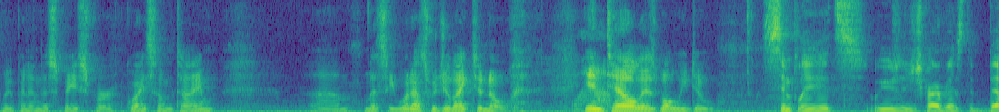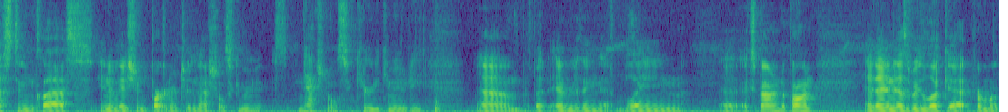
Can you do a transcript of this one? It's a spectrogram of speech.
We've been in this space for quite some time. Um, let's see, what else would you like to know? Wow. Intel is what we do. Simply, it's we usually describe it as the best-in-class innovation partner to the national security national security community. Um, but everything that Blaine uh, expounded upon, and then as we look at from a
